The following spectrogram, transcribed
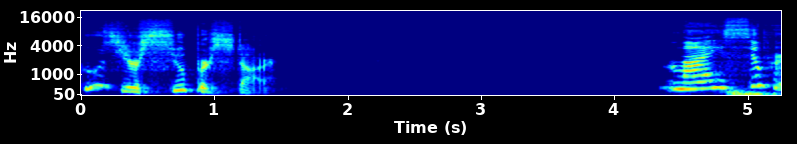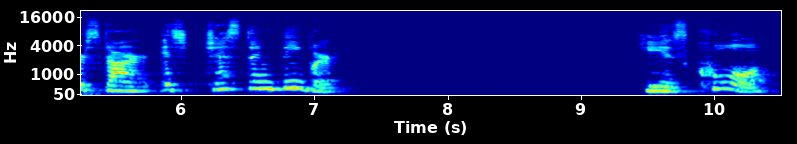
Who's your superstar? My superstar is Justin Bieber. He is cool.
